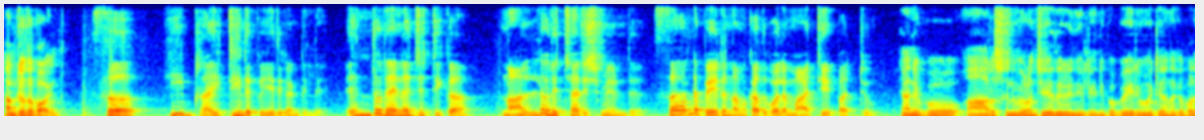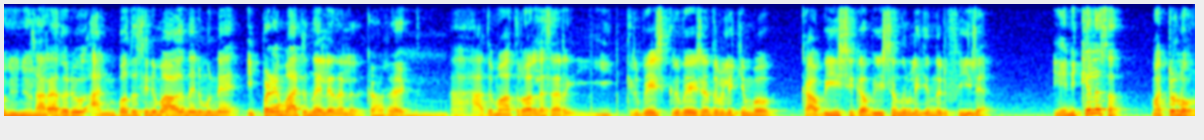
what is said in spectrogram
come to the point sir ഈ ബ്രൈറ്റിന്റെ പേര് കണ്ടില്ലേ? എന്തൊരു എനർജറ്റിക്കാ നല്ലൊരു ചരിഷ്മയുണ്ട്. സാറിന്റെ പേര് നമുക്ക് അതുപോലെ മാറ്റിയേ പറ്റൂ. ഞാനിപ്പോ ആറ് സിനിമകളും ചെയ്ത് കഴിഞ്ഞില്ലേ? ഇനിയിപ്പോ പേര് മാറ്റിയാന്നൊക്കെ പറഞ്ഞു കഴിഞ്ഞാൽ സാറേ അതൊരു അൻപത് സിനിമ ആകുന്നതിന് മുന്നേ ഇപ്പഴേ മാറ്റുന്നതല്ലേ നല്ലത്? കറക്റ്റ് ആ, അത് മാത്രമല്ല സാർ ഈ കൃപേഷ് കൃപേഷ് എന്ന് വിളിക്കുമ്പോൾ കബീഷ് കബീഷ് എന്ന് വിളിക്കുന്ന ഒരു ഫീലാ. എനിക്കല്ല സാർ മറ്റുള്ളവർ.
